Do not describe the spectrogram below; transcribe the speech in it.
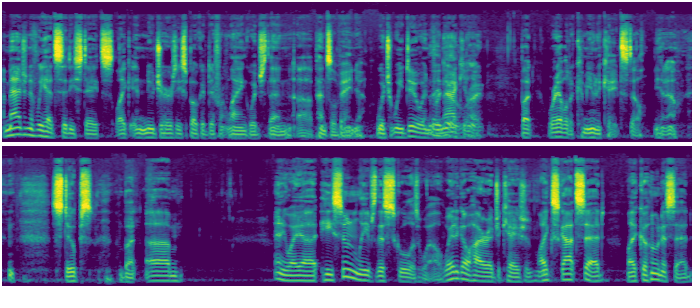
Imagine if we had city states like in New Jersey spoke a different language than uh, Pennsylvania, which we do in They do, vernacular, right. but we're able to communicate still. You know, stoops. But um, anyway, uh, he soon leaves this school as well. Way to go, higher education. Like Scott said, like Kahuna said,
